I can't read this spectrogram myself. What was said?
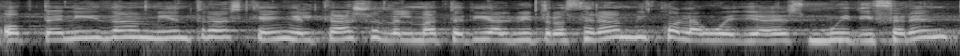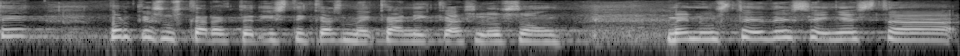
obtenida, mientras que en el caso del material vitrocerámico la huella es muy diferente porque sus características mecánicas lo son. Ven ustedes en esta,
